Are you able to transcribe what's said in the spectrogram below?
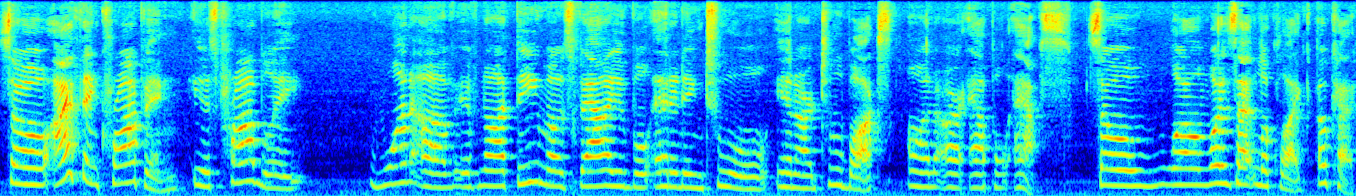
So I think cropping is probably one of, if not the most valuable editing tool in our toolbox on our Apple apps. So, well, what does that look like? Okay.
